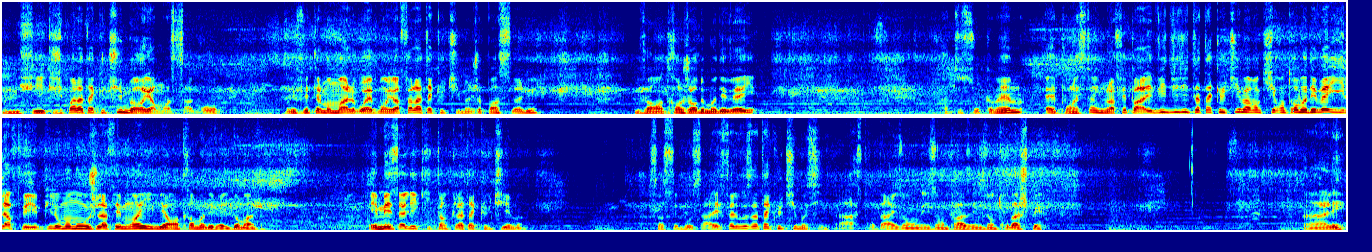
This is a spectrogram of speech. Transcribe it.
Magnifique. J'ai pas l'attaque ultime, mais regarde-moi ça, gros. On lui fait tellement mal. Ouais, bon, il va faire l'attaque ultime, hein, je pense, là, lui. Il va rentrer en genre de mode éveil. Attention quand même. Eh, pour l'instant, il nous l'a fait parler vite, vite, vite, attaque ultime avant qu'il rentre en mode éveil. Il l'a fait. Et puis, au moment où je l'ai fait moi, il est rentré en mode éveil. Dommage. Et mes alliés qui tankent l'attaque ultime. Ça, c'est beau, ça. Et faites vos attaques ultimes aussi. Ah, c'est trop tard. Ils ont, ils ont, pas, ils ont trop d'HP. Allez.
